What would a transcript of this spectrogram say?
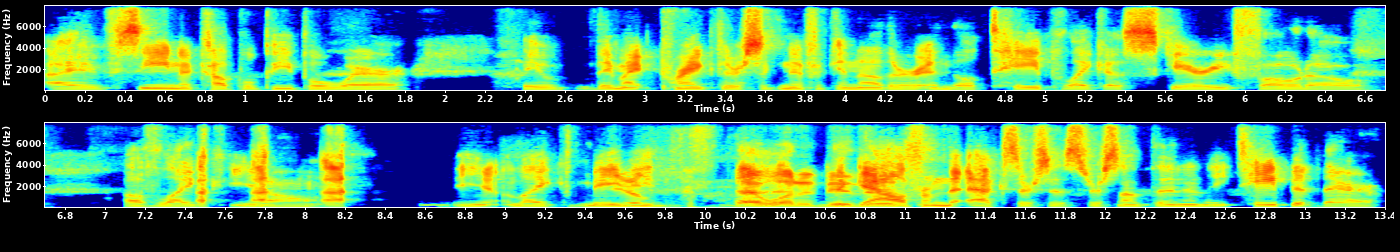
I've seen a couple people where they they might prank their significant other and they'll tape like a scary photo of like you know you know like maybe I the- wanna do the gal this. from The Exorcist or something, and they tape it there.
